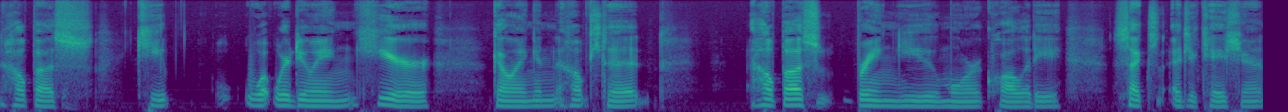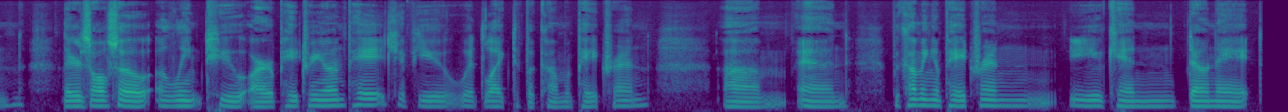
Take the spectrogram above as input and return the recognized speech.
help us keep what we're doing here going and helps to help us bring you more quality sex education. There's also a link to our Patreon page if you would like to become a patron. Um, and becoming a patron, you can donate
